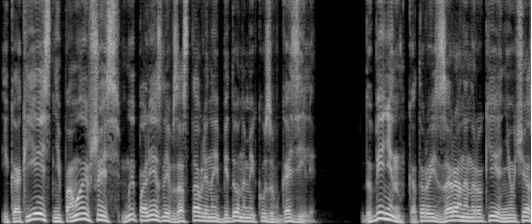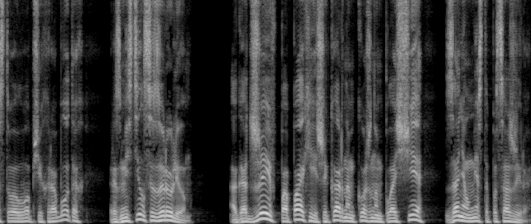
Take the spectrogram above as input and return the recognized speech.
и как есть, не помывшись, мы полезли в заставленный бидонами кузов «Газели». Дубинин, который из-за раны на руке не участвовал в общих работах, разместился за рулем. А Гаджи в папахе и шикарном кожаном плаще занял место пассажира.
